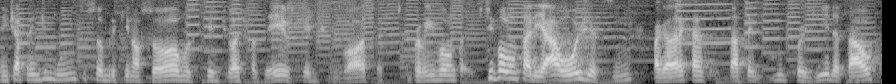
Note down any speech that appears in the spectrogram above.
a gente aprende muito sobre o que nós somos, o que a gente gosta de fazer, o que a gente não gosta. Para mim, se voluntariar hoje, assim, para a galera que está tá muito perdida tal,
